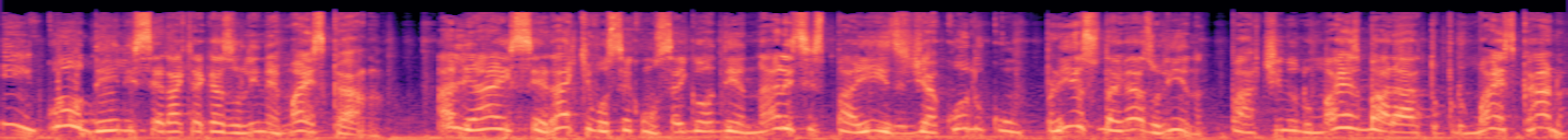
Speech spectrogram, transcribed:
E em qual deles será que a gasolina é mais cara? Aliás, será que você consegue ordenar esses países de acordo com o preço da gasolina, partindo do mais barato para o mais caro?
